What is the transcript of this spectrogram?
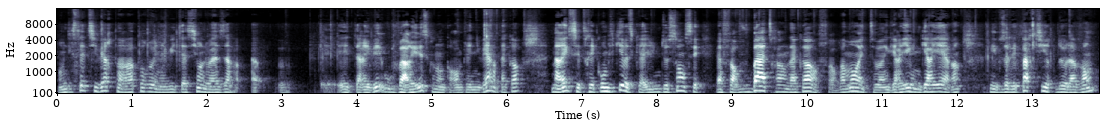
On dit cet hiver, par rapport à une invitation, le hasard est arrivé, ou va arriver, parce qu'on est encore en plein hiver, d'accord? Marie, c'est très compliqué, parce que la lune de sang, c'est, il va falloir vous battre, hein, d'accord? Il va vraiment être un guerrier ou une guerrière, hein. mais vous allez partir de l'avant,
